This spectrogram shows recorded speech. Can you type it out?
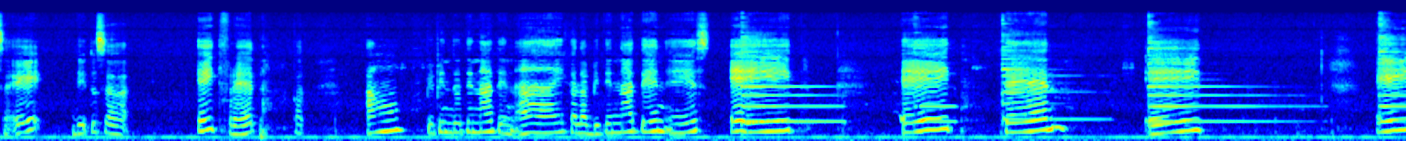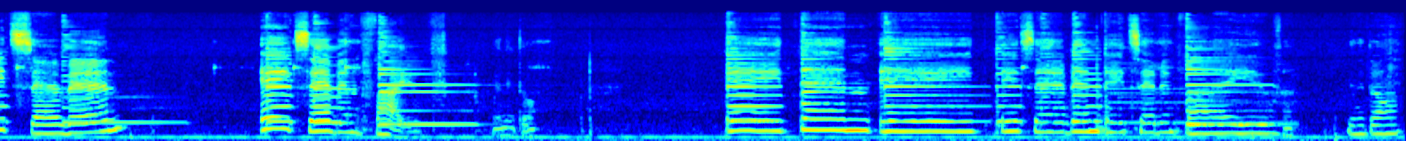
sa 8, dito sa 8 fret, ang pipindutin natin ay, kalabitin natin is 8, 8, 10, 8, 8, 7, 8, 7, 5. Ganito. 8, 10, 8, 8, 7, 8, 7, 5. Ganito ang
